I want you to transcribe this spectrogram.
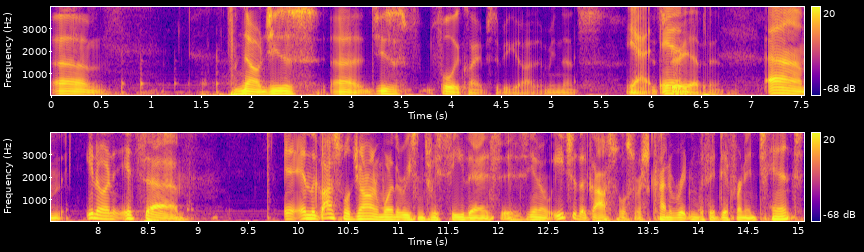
Um, no, Jesus. Uh, Jesus fully claims to be God. I mean, that's yeah, it's and, very evident. Um, you know, and it's uh in the Gospel of John, one of the reasons we see this is, you know, each of the Gospels was kind of written with a different intent.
